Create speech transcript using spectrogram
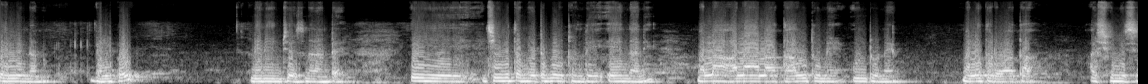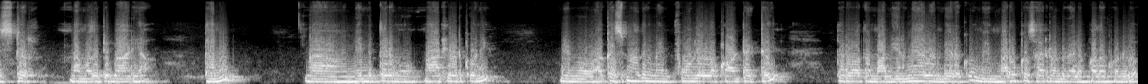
వెళ్ళినాను. వెళ్ళిపోయి నేనేం చేసినానంటే ఈ జీవితం ఎటుపోతుంది ఏందని మళ్ళా అలా అలా తాగుతూనే ఉంటూనే మళ్ళీ తర్వాత అశ్విని సిస్టర్ నా మొదటి భార్య తను మేమిద్దరము మాట్లాడుకొని మేము అకస్మాత్తుగా మేము ఫోన్లలో కాంటాక్ట్ అయ్యి తర్వాత మా నిర్ణయాల మేరకు మేము మరొకసారి రెండు వేల పదకొండులో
